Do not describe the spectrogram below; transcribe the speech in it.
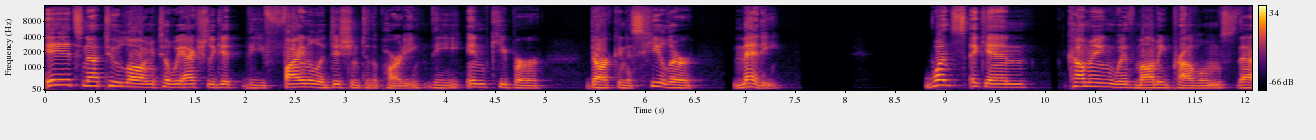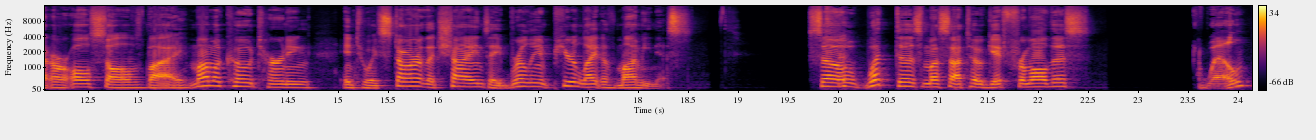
It's not too long until we actually get the final addition to the party, the innkeeper, darkness healer, Medi. Once again, coming with mommy problems that are all solved by Mamako turning into a star that shines a brilliant pure light of momminess. So, what does Masato get from all this? Well,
